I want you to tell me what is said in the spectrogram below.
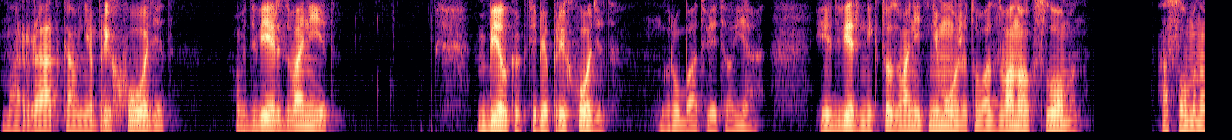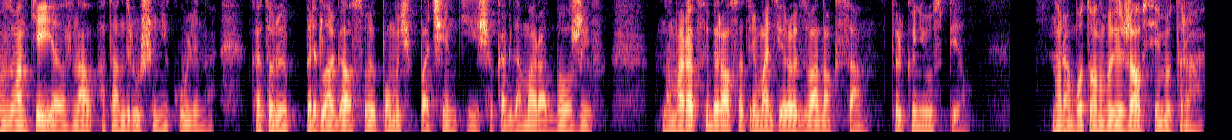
«Марат ко мне приходит. В дверь звонит». «Белка к тебе приходит», – грубо ответил я. «И в дверь никто звонить не может, у вас звонок сломан». О сломанном звонке я знал от Андрюши Никулина, который предлагал свою помощь в починке еще когда Марат был жив. Но Марат собирался отремонтировать звонок сам, только не успел. На работу он выезжал в 7 утра,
